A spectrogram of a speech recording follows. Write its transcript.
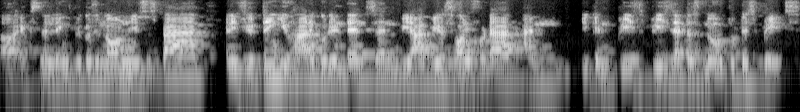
uh, external links because you normally use spam. And if you think you had a good intention, we are we are sorry for that, and you can please please let us know to this page.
